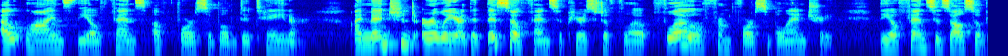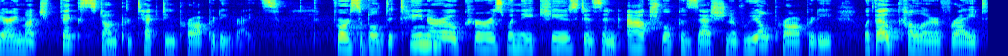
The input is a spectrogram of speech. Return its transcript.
outlines the offense of forcible detainer. I mentioned earlier that this offense appears to flow, flow, from forcible entry. The offense is also very much fixed on protecting property rights. Forcible detainer occurs when the accused is in actual possession of real property without color of right,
